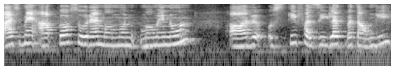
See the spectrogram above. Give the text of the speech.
आज मैं आपको सूरह मोमिनून और उसकी फ़जीलत बताऊँगी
